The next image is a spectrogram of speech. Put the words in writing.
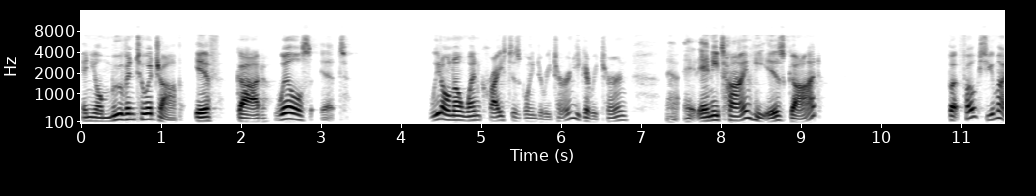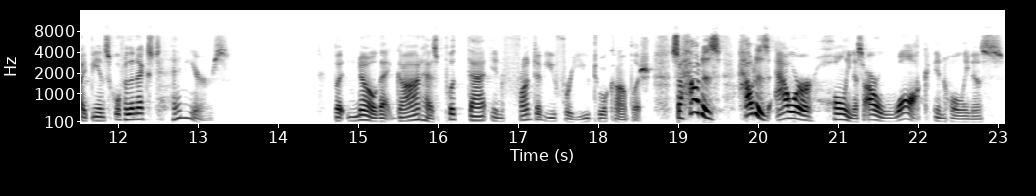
and you'll move into a job if God wills it. We don't know when Christ is going to return. He could return uh, at any time. He is God. But, folks, you might be in school for the next 10 years but know that God has put that in front of you for you to accomplish. So how does how does our holiness, our walk in holiness,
